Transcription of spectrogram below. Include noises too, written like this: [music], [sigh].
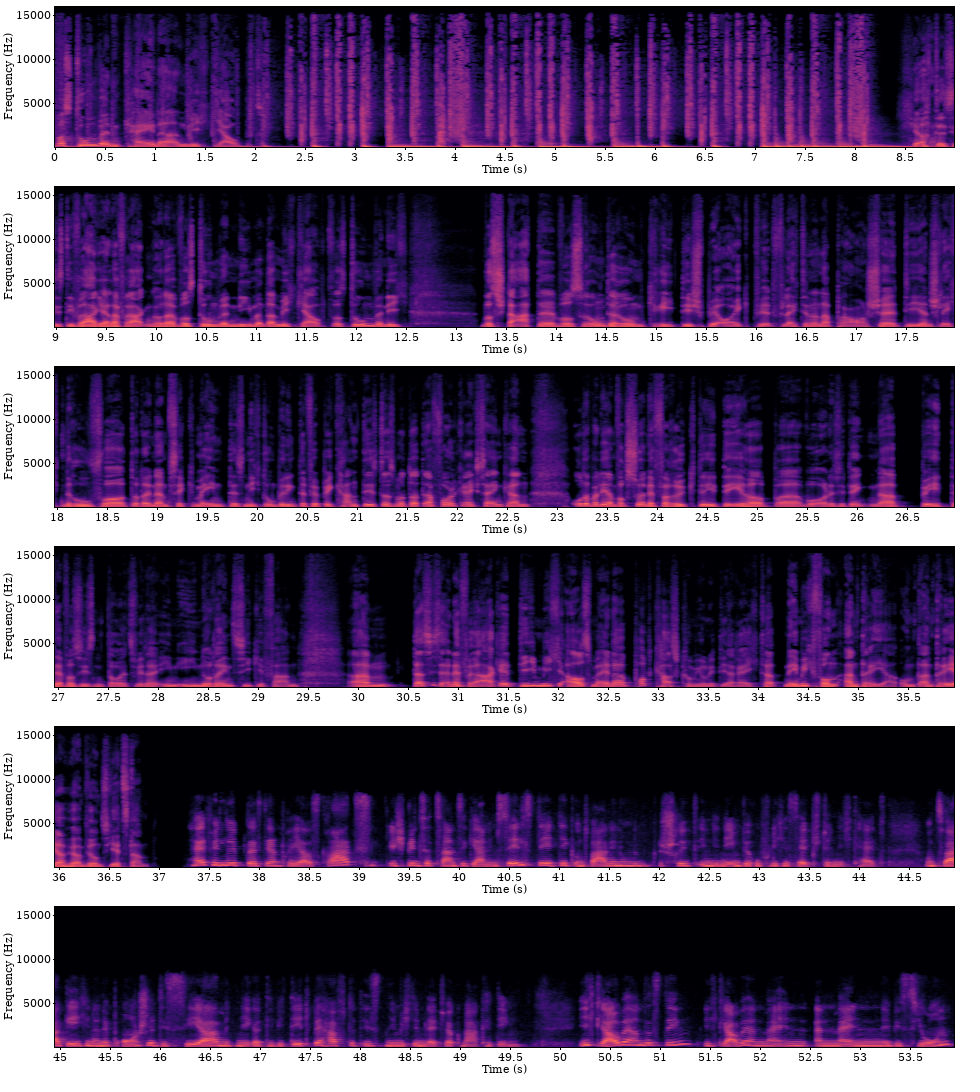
Was tun, wenn keiner an mich glaubt? Ja, das ist die Frage aller Fragen, oder? Was tun, wenn niemand an mich glaubt? Was tun, wenn ich was starte, was rundherum kritisch beäugt wird, vielleicht in einer Branche, die einen schlechten Ruf hat oder in einem Segment, das nicht unbedingt dafür bekannt ist, dass man dort erfolgreich sein kann oder weil ich einfach so eine verrückte Idee habe, äh, wo alle sich denken, na bitte, was ist denn da jetzt wieder in ihn oder in sie gefahren? Ähm, das ist eine Frage, die mich aus meiner Podcast-Community erreicht hat, nämlich von Andrea. Und Andrea hören wir uns jetzt an. Hi Philipp, da ist die Andrea aus Graz. Ich bin seit 20 Jahren im Sales tätig und wage nun den Schritt in die nebenberufliche Selbstständigkeit. Und zwar gehe ich in eine Branche, die sehr mit Negativität behaftet ist, nämlich dem Network Marketing. Ich glaube an das Ding, ich glaube an, mein, an meine Vision,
